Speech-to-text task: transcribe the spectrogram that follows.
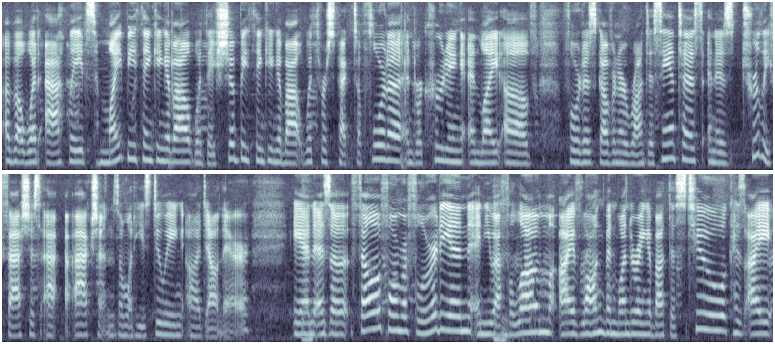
about what athletes might be thinking about, what they should be thinking about with respect to Florida and recruiting in light of Florida's Governor Ron DeSantis and his truly fascist a- actions and what he's doing uh, down there. And as a fellow former Floridian and UF alum, I've long been wondering about this too, because I,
